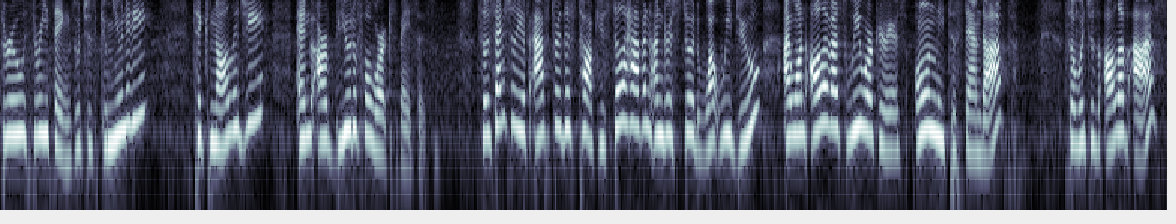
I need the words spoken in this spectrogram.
through three things, which is community, technology, and our beautiful workspaces. So essentially, if after this talk you still haven't understood what we do, I want all of us we workers only to stand up. So, which is all of us.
